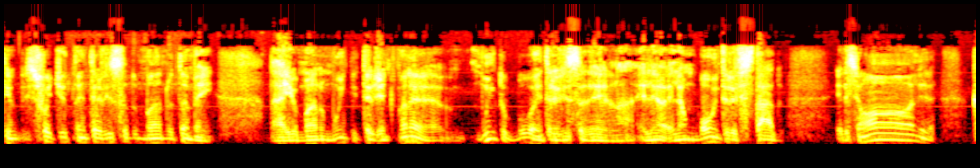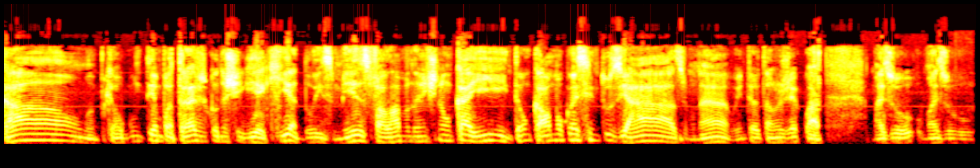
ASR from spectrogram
tem- isso foi dito na entrevista do Mano também. Né? E o Mano muito inteligente, o Mano é muito boa a entrevista dele, né? ele, é, ele é um bom entrevistado. Ele disse, olha, calma, porque algum tempo atrás, quando eu cheguei aqui, há dois meses, falavam da gente não cair, então calma com esse entusiasmo, né? O Inter está no G4. Mas o, mas o,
